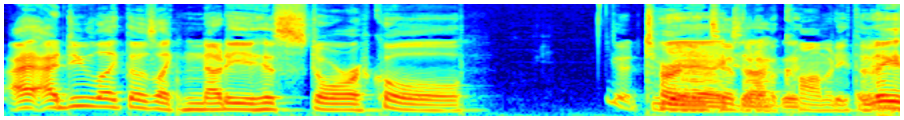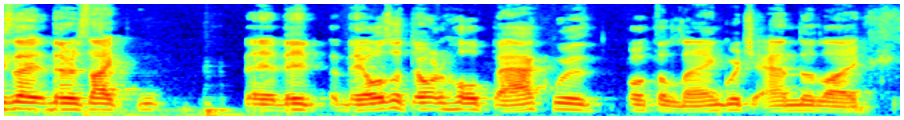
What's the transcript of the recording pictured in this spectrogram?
I, I do like those like nutty historical turn into a bit of a comedy The thing. thing is that there's like they, they they also don't hold back with both the language and the like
